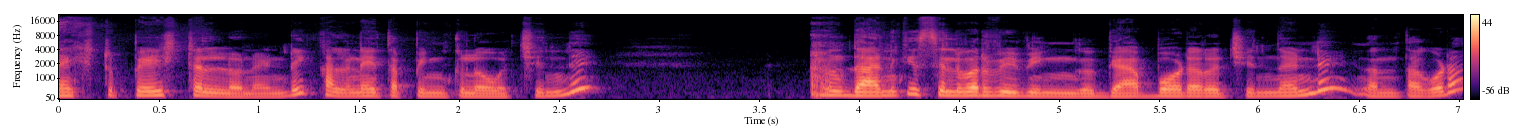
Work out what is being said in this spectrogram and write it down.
నెక్స్ట్ పేస్టల్లోనండి కలనేత పింక్లో వచ్చింది. దానికి సిల్వర్ వీవింగ్ గ్యాప్ బార్డర్ వచ్చిందండి ఇదంతా కూడా.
